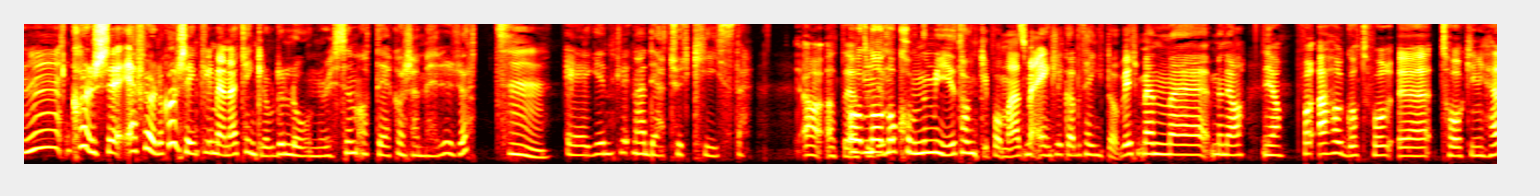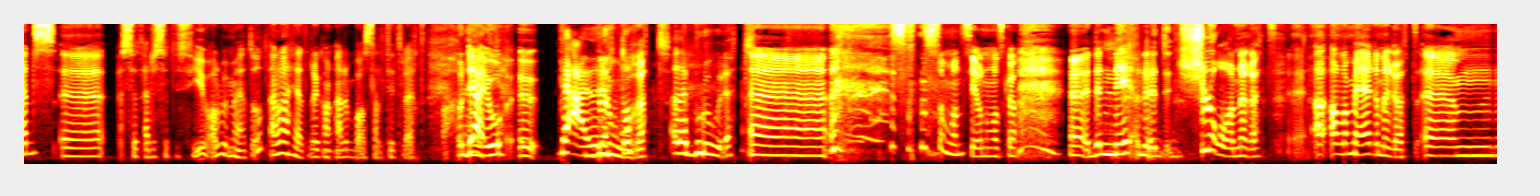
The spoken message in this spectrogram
Mm, kanskje, jeg føler kanskje egentlig mer når jeg tenker over The Lonerism, at det kanskje er mer rødt. Mm. Egentlig. Nei, det er turkis, det. Ja, at det Og nå, nå kom det mye tanker på meg som jeg egentlig ikke hadde tenkt over, men, eh, men ja. Ja, for jeg har gått for uh, Talking Heads. Uh, er det 77 albumet heter? Eller heter det, er det bare selvtitulert? Og det er jo ikke. Det er jo rødt blodrødt. Ja, det er blodrødt. Eh, som man sier når man skal eh, Det ned, ne- det- slående rødt. Eh, Alarmerende rødt. Um,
